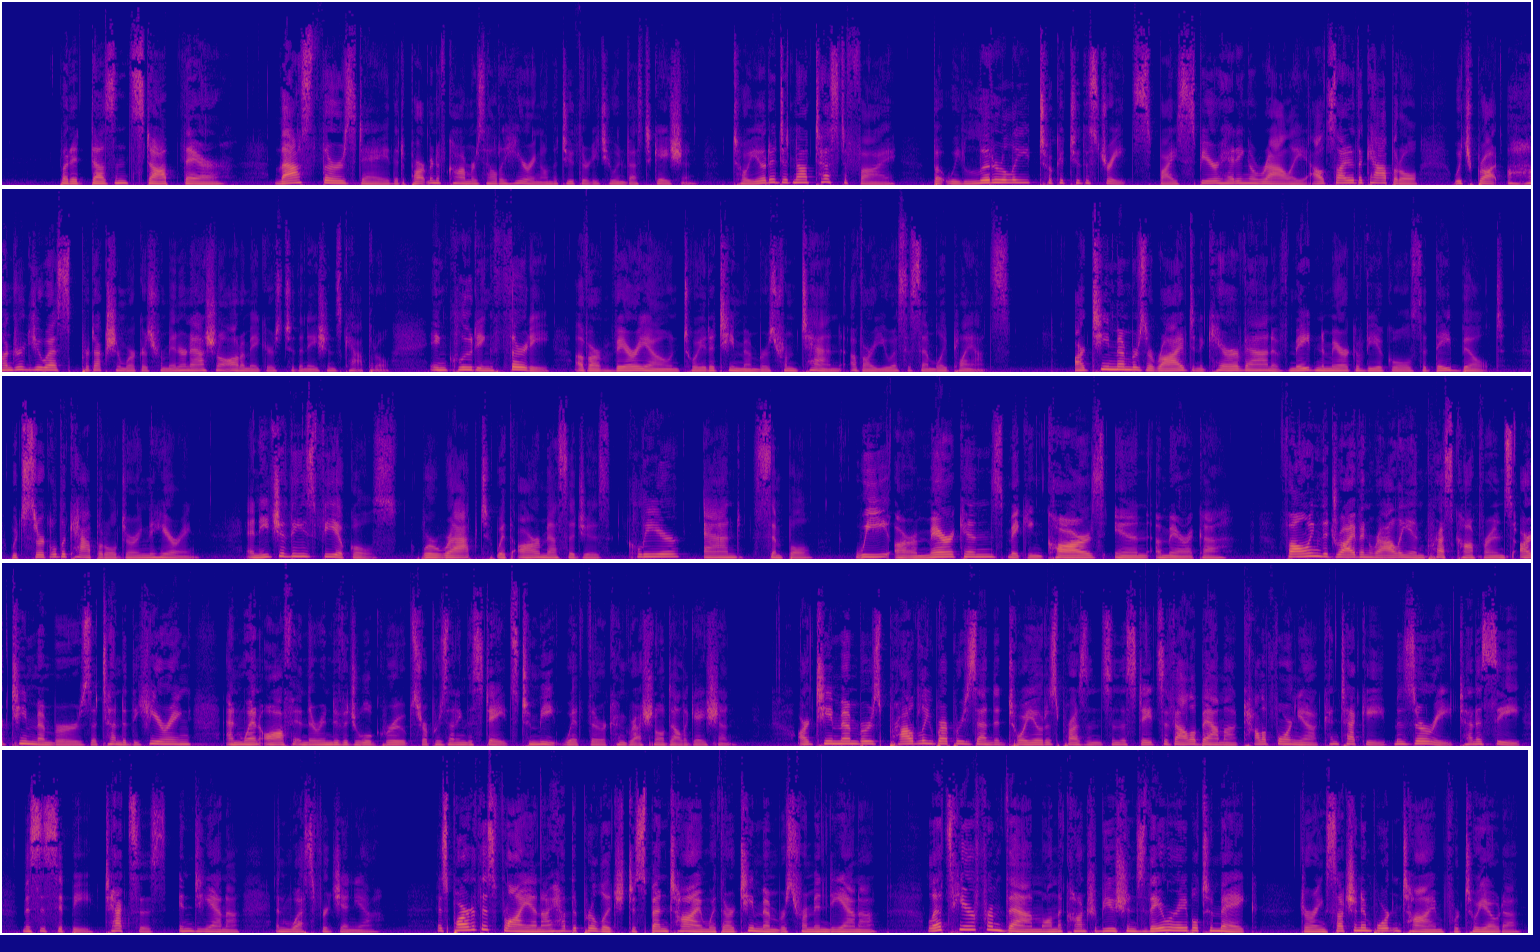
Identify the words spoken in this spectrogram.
But it doesn't stop there. Last Thursday, the Department of Commerce held a hearing on the 232 investigation. Toyota did not testify, but we literally took it to the streets by spearheading a rally outside of the Capitol, which brought 100 U.S. production workers from international automakers to the nation's capital, including 30 of our very own Toyota team members from 10 of our U.S. assembly plants. Our team members arrived in a caravan of Made in America vehicles that they built, which circled the Capitol during the hearing. And each of these vehicles were wrapped with our messages, clear and simple we are Americans making cars in America. Following the drive in rally and press conference, our team members attended the hearing and went off in their individual groups representing the states to meet with their congressional delegation. Our team members proudly represented Toyota's presence in the states of Alabama, California, Kentucky, Missouri, Tennessee, Mississippi, Texas, Indiana, and West Virginia. As part of this fly in, I had the privilege to spend time with our team members from Indiana. Let's hear from them on the contributions they were able to make during such an important time for Toyota.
